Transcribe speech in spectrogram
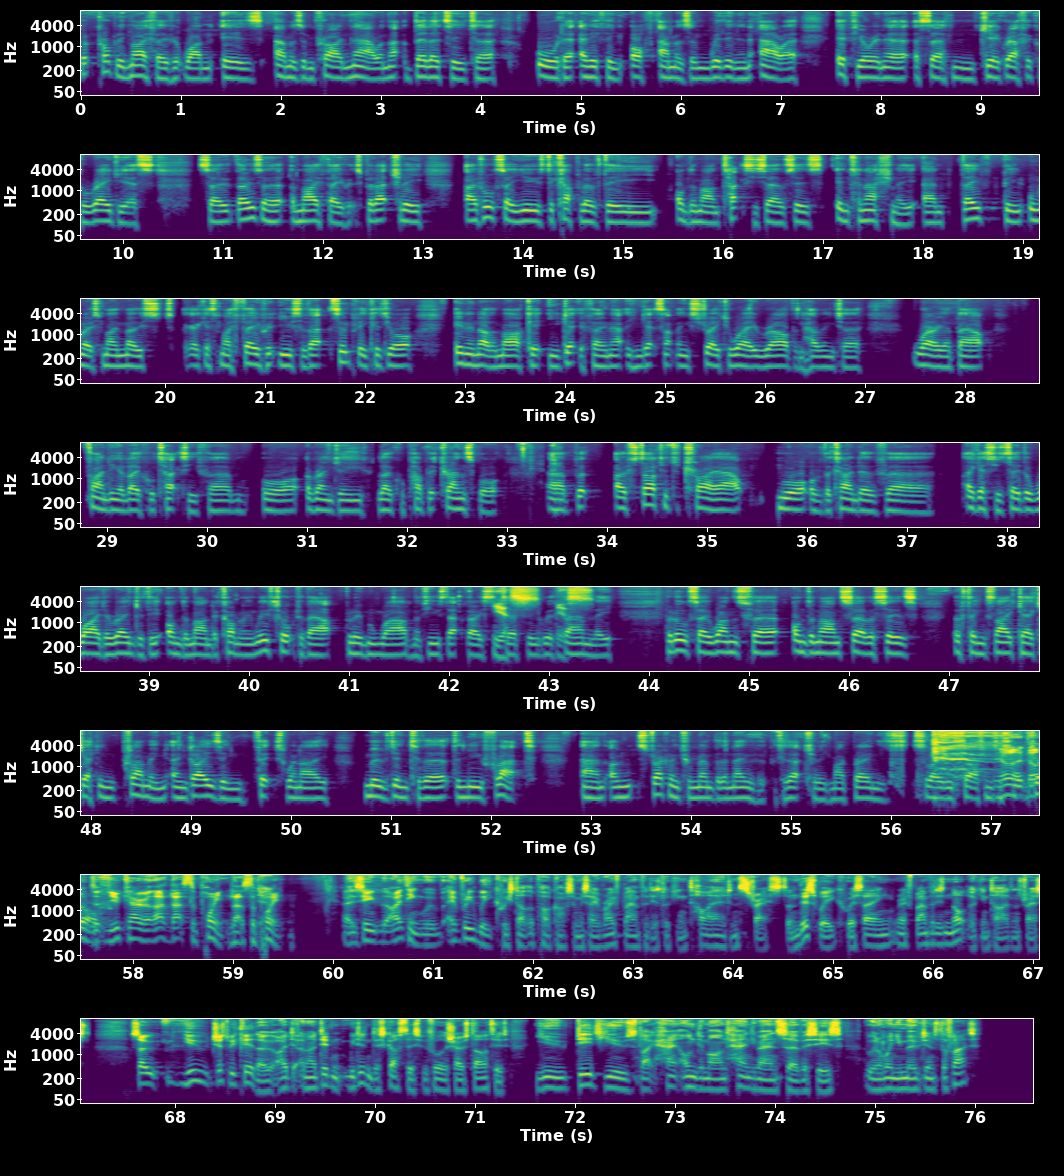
But probably my favourite one is Amazon Prime Now, and that ability to order anything off Amazon within an hour if you're in a, a certain geographical radius. So those are, are my favourites. But actually, I've also used a couple of the on demand taxi services internationally, and they've been almost my most, I guess, my favourite use of that simply because you're in another market, you get your phone out, you can get something straight away rather than having to worry about finding a local taxi firm or arranging local public transport. Uh, but I've started to try out more of the kind of, uh, I guess you'd say, the wider range of the on demand economy. We've talked about Bloom and Wild, and I've used that very successfully with yes. family, but also ones for on demand services of things like uh, getting plumbing and glazing fixed when I moved into the, the new flat. And I'm struggling to remember the name of it because actually my brain is slowly starting to No, no, don't, off. you carry on. That, that's the point. That's the point. Uh, see, I think every week we start the podcast and we say Rafe Blandford is looking tired and stressed, and this week we're saying Rafe Blandford is not looking tired and stressed. So you, just to be clear though, I, and I didn't, we didn't discuss this before the show started. You did use like ha- on-demand handyman services when you moved into the flat.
